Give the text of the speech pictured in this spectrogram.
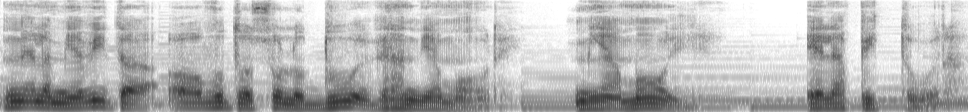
nella mia vita ho avuto solo due grandi amori, mia moglie e la pittura.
